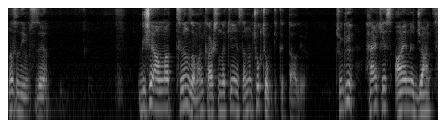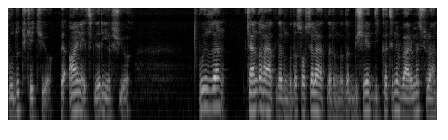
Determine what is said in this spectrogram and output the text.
nasıl diyeyim size bir şey anlattığın zaman karşındaki insanın çok çabuk dikkat dağılıyor. Çünkü herkes aynı junk food'u tüketiyor ve aynı etkileri yaşıyor. Bu yüzden kendi hayatlarında da sosyal hayatlarında da bir şeye dikkatini verme süren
